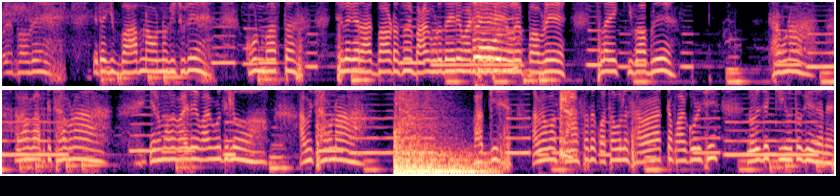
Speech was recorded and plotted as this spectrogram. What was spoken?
ওরে বাবরে এটা কি বাপ না অন্য কিছু রে? কোন বাপ তার ছেলেকে রাত বারোটার সময় বার করে দেয় রে বাড়ি ওরে বাবরে ছেলে কি বাপ রে? ছাড়বো না আমার বাপকে ছাড়বো না। এরম ভাবে বাড়ি থেকে বার করে দিল আমি ছাড়বো না। ভাগ্যিস আমি আমার সোনার সাথে কথা বলে সারা রাতটা পার করেছি নলে যে কি হতো কে জানে?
